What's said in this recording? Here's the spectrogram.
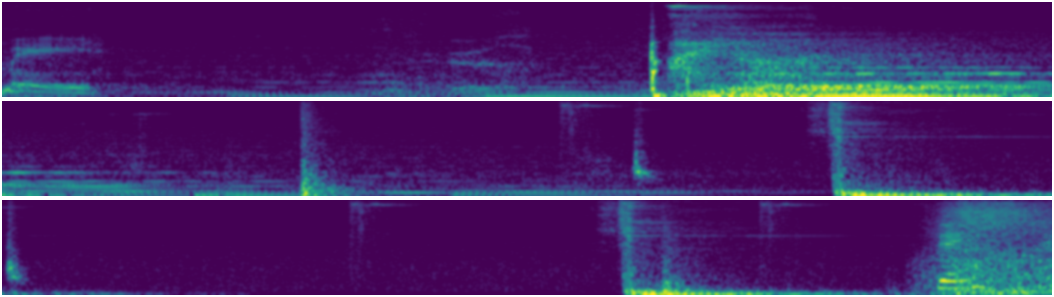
Me. Ion. Thanks,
